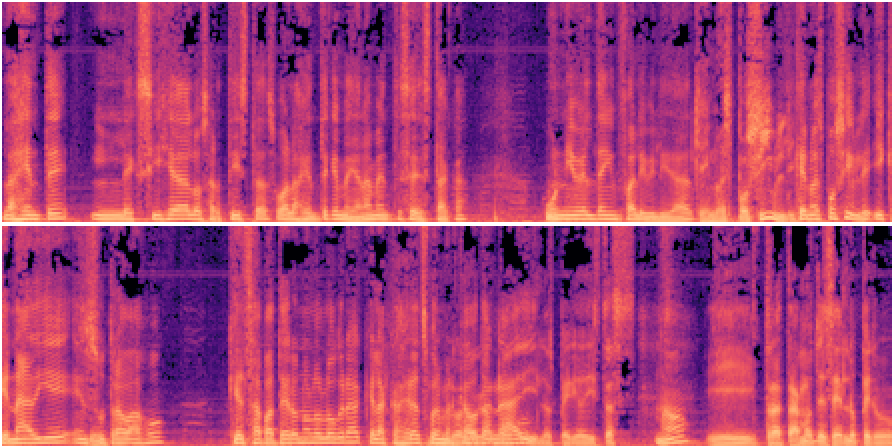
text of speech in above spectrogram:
La gente le exige a los artistas o a la gente que medianamente se destaca un nivel de infalibilidad Que no es posible. que no es posible y que nadie en Sí. su trabajo, que el zapatero no lo logra, que la cajera del no lo supermercado logra tampoco, nadie. y Los periodistas ¿no? y tratamos de serlo, pero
